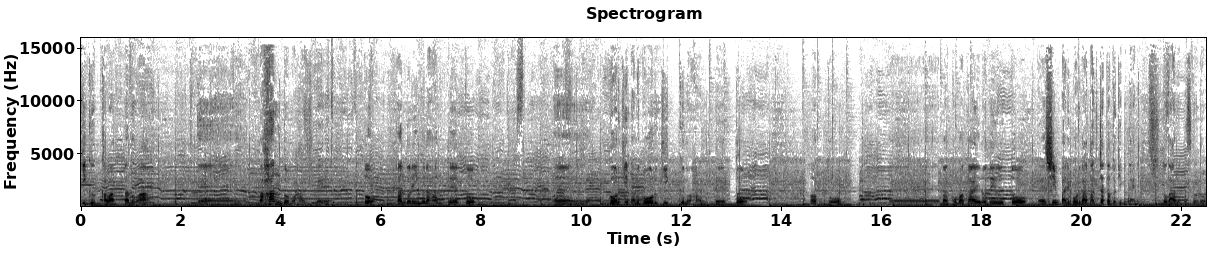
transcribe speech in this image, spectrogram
きく変わったのは、えー、まあ、ハンドの判定とハンドリングの判定と、えー、ゴールキーパーのゴールキックの判定とあと、えー、まあ、細かいので言うと、え審判にボールが当たっちゃった時みたいなのがあるんですけど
